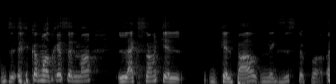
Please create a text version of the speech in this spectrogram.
commenteraient seulement l'accent qu'elle qu'elle parle n'existe pas.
